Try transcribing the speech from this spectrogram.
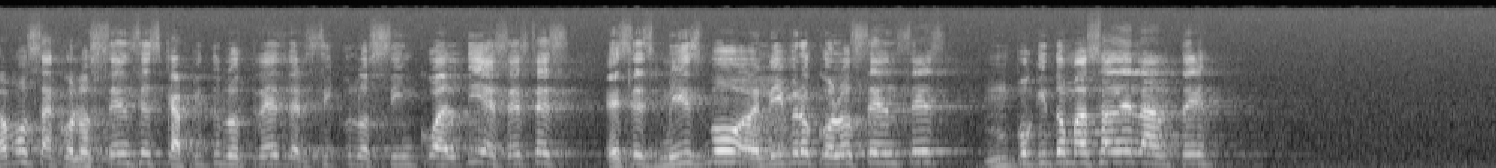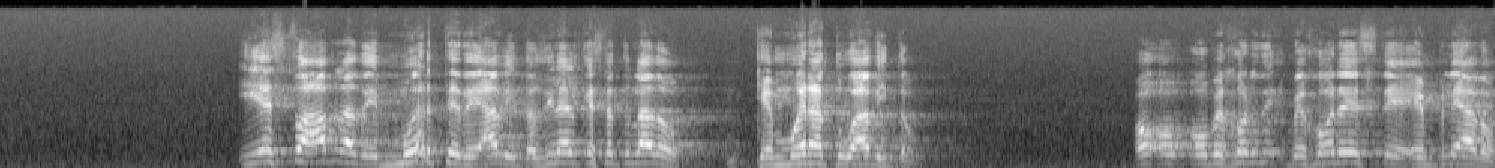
Vamos a Colosenses capítulo 3, versículos 5 al 10. Este es, este es mismo el libro Colosenses un poquito más adelante. Y esto habla de muerte de hábitos. Dile al que está a tu lado, que muera tu hábito. O, mejor, mejor este empleado,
